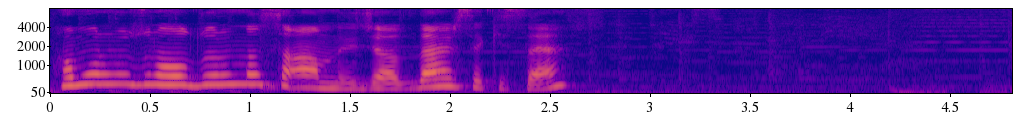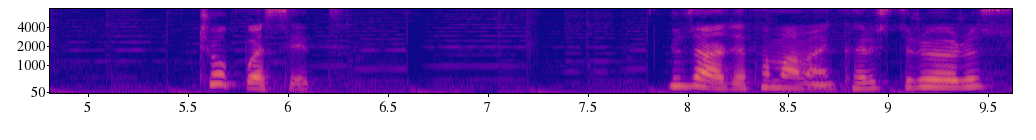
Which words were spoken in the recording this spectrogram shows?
Hamurumuzun olduğunu nasıl anlayacağız dersek ise çok basit. Güzelce tamamen karıştırıyoruz.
